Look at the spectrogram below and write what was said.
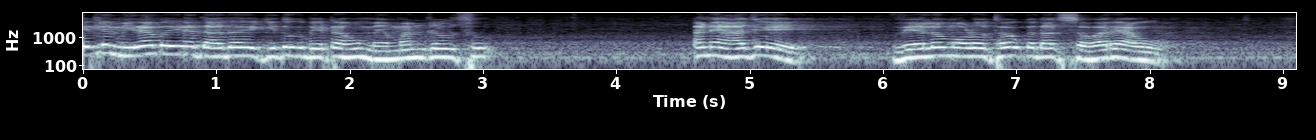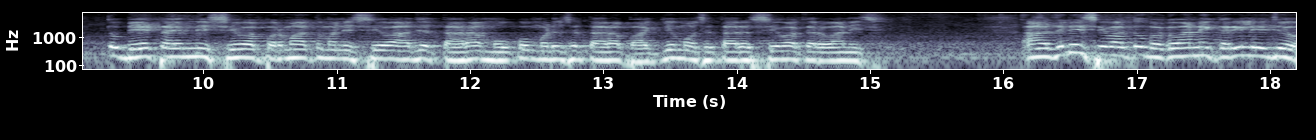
એટલે મીરાબાઈને દાદાએ કીધું કે બેટા, હું મહેમાન જાઉં છું. અને આજે વહેલો મોડો થયો, કદાચ સવારે આવું. તો બે ટાઈમની સેવા, પરમાત્માની સેવા આજે તારા મોકો મળ્યો છે, તારા ભાગ્યમાં છે, તારે સેવા કરવાની છે. આજની સેવા તું ભગવાનની કરી લેજો.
